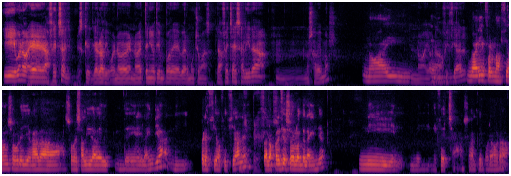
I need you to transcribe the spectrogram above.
Y bueno, eh, la fecha, es que ya lo digo, no, no, he tenido tiempo de ver mucho más. La fecha de salida mmm, no sabemos. No hay. No hay nada eh, oficial. No hay información sobre llegada, sobre salida del, de la India, ni precios oficiales. Precios. O sea, los precios son los de la India ni, ni, ni, fecha. O sea que por ahora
